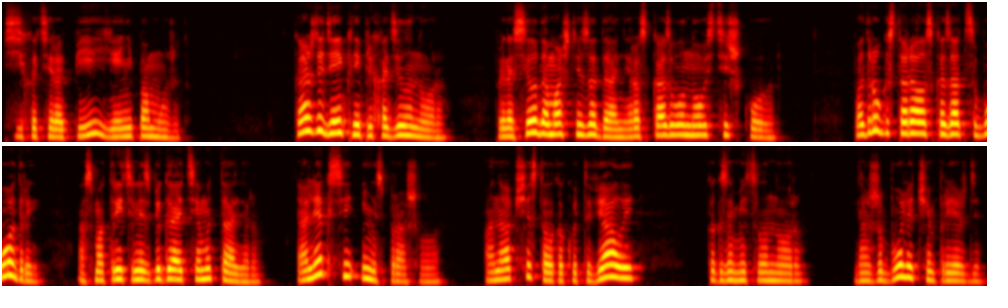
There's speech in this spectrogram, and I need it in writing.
Психотерапия ей не поможет. Каждый день к ней приходила Нора, приносила домашние задания, рассказывала новости из школы. Подруга старалась казаться бодрой, осмотрительно избегая темы Тайлера. Алекси и не спрашивала. Она вообще стала какой-то вялой, как заметила Нора, даже более, чем прежде.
